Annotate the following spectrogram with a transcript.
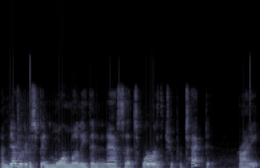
I'm never going to spend more money than an asset's worth to protect it, right?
